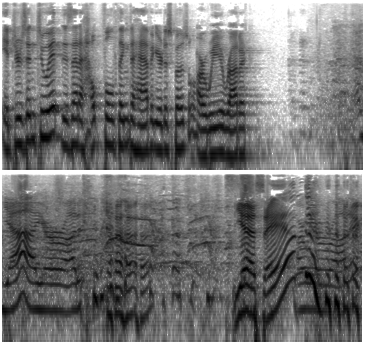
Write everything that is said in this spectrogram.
enters into it. Is that a helpful thing to have at your disposal? Are we erotic? Yeah, you're erotic. yes, and Are we erotic?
